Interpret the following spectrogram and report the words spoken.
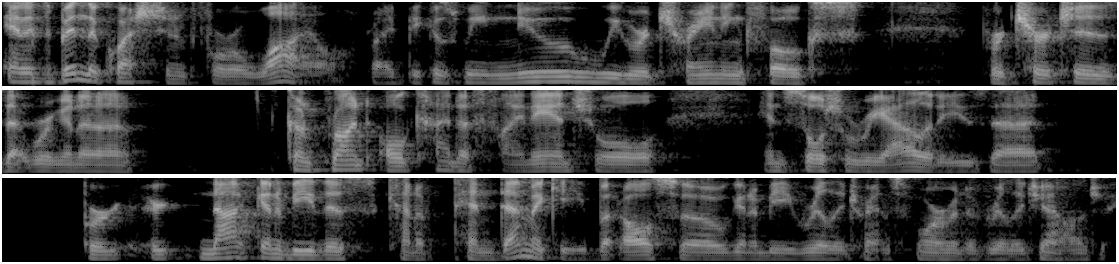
and it's been the question for a while, right? Because we knew we were training folks for churches that were going to confront all kind of financial and social realities that were not going to be this kind of pandemic-y, but also going to be really transformative, really challenging.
